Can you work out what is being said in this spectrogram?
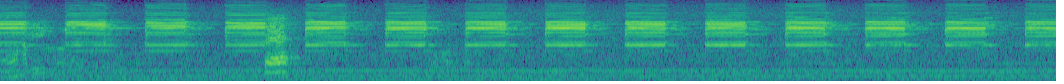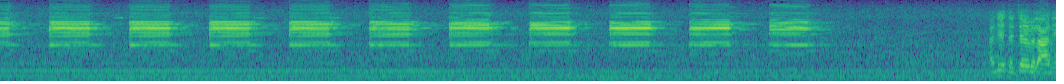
อ๋อครับอีก แต่ อันนี้จะใช้เวลาใน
